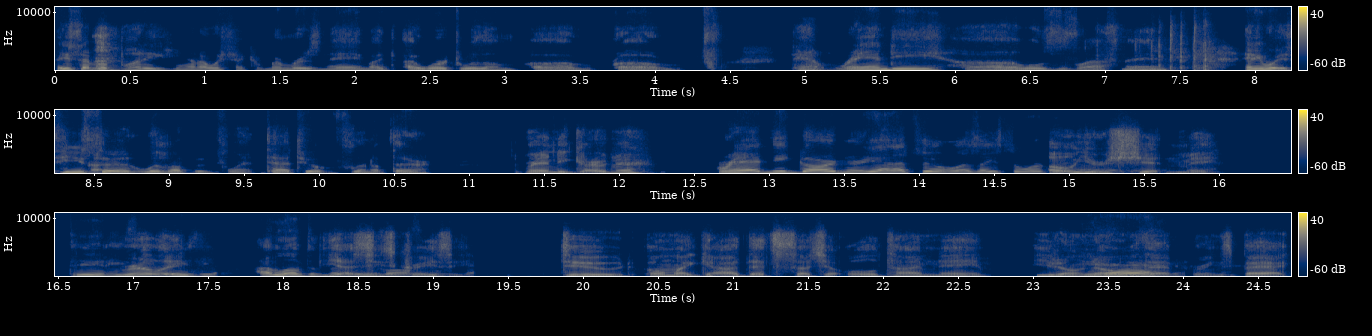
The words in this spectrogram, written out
I used to have a buddy, man. I wish I could remember his name. I, I worked with him. Um, um, damn, Randy. Uh, what was his last name? Anyways, he used to live up in Flint, tattoo up in Flint up there. Randy Gardner. Randy Gardner. Yeah, that's who it was. I used to work. Oh, you're him. shitting me, dude. He's really crazy. I loved him. Though. Yes, he's, he's crazy, dude. Oh my god, that's such an old time name. You don't yeah. know what that brings back.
